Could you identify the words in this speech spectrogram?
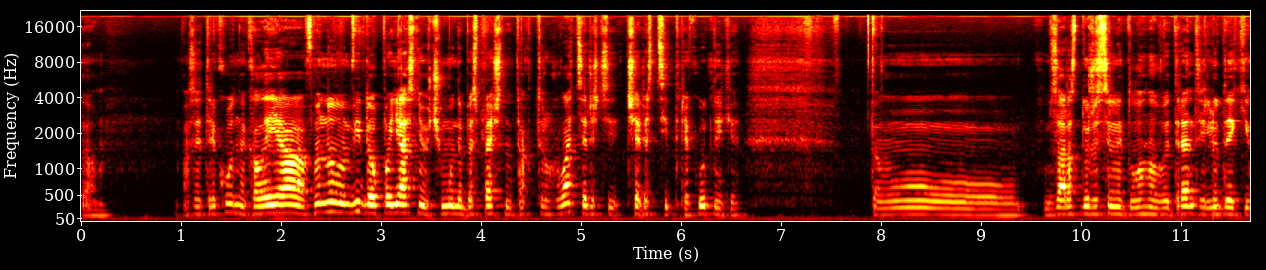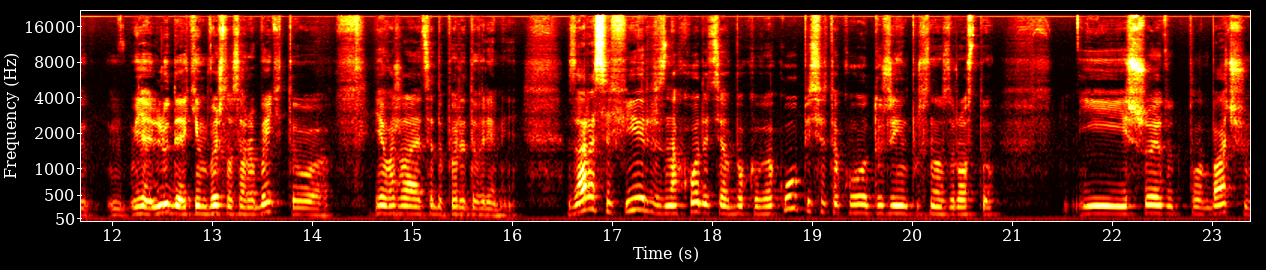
Да. Оцей трикутник, але я в минулому відео пояснював, чому небезпечно так торгувати через ці, через ці трикутники. Тому зараз дуже сильний долговий тренд, і люди, які, люди, яким вийшло заробити, то я вважаю це до пори до времени. Зараз ефір знаходиться в боковику після такого дуже імпульсного зросту. І що я тут побачу?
